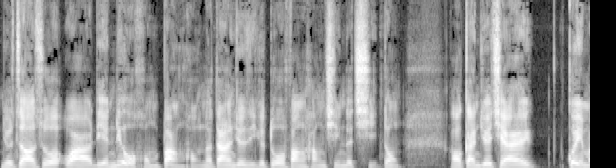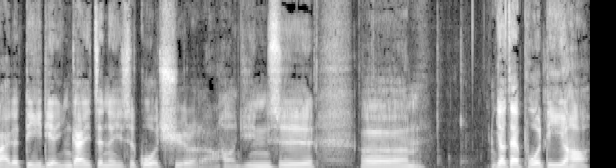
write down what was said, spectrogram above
你就知道说哇，连六红棒哈，那当然就是一个多方行情的启动哦，感觉起来贵买的低点应该真的也是过去了了哈，已经是呃要再破低哈，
